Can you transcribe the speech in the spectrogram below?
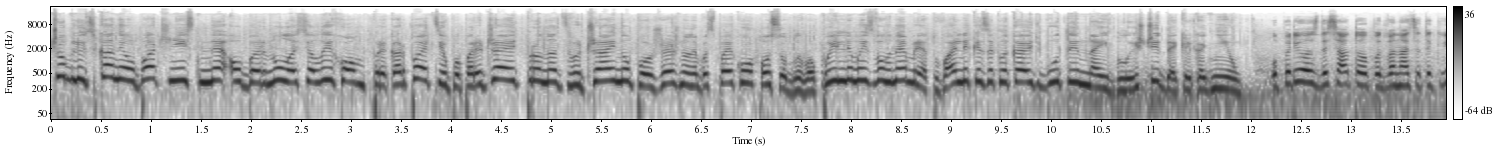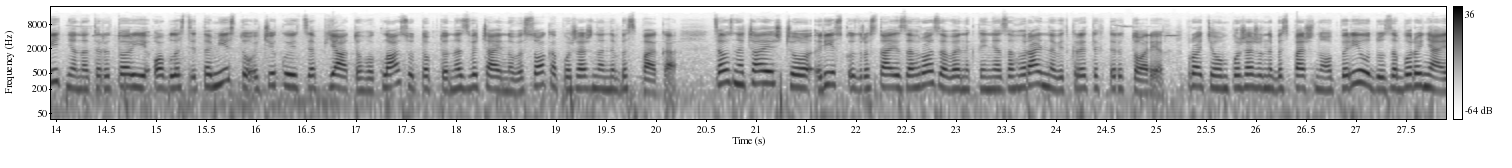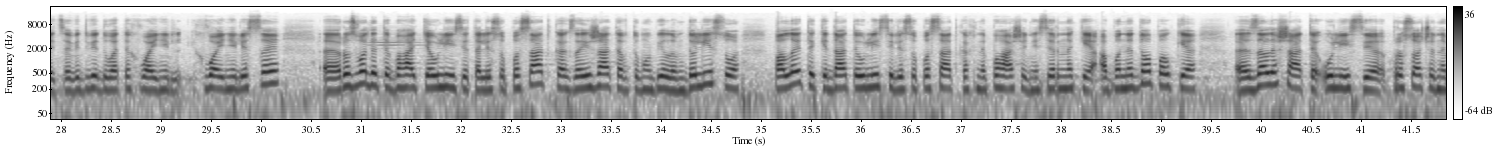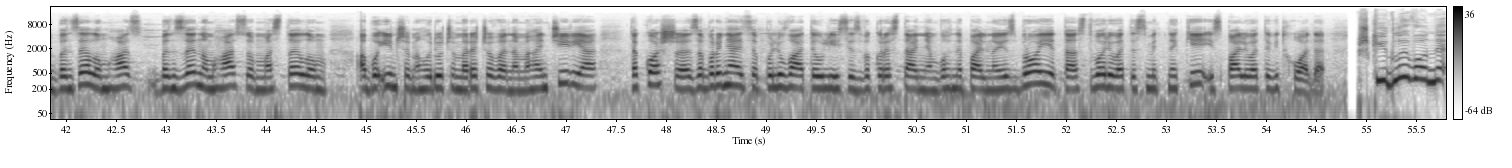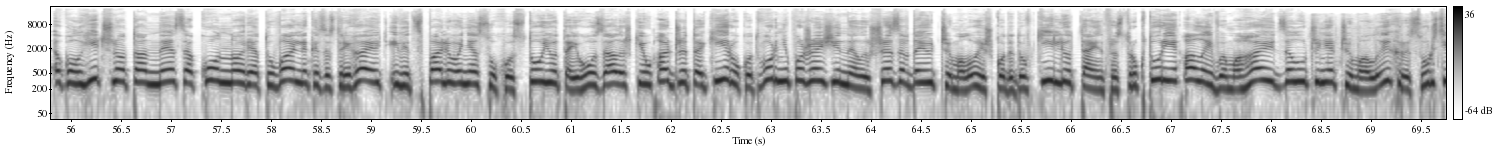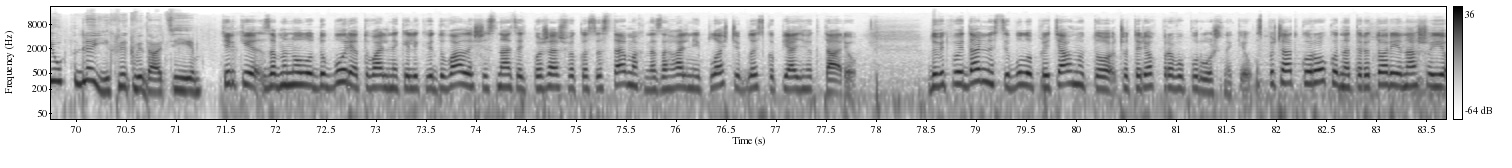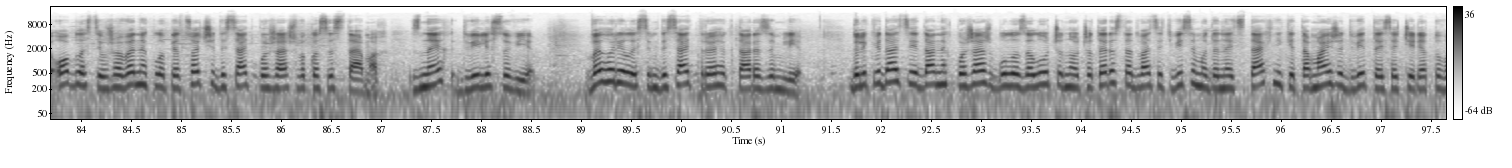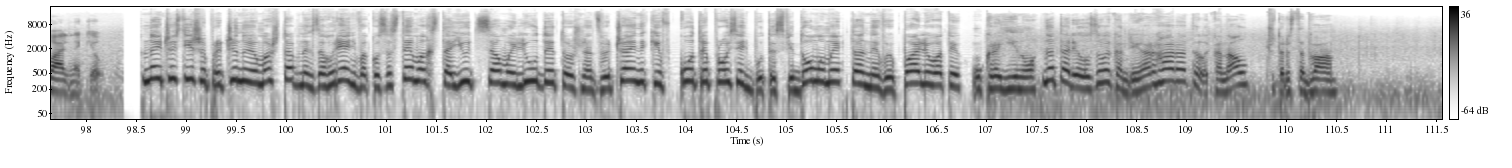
Щоб людська необачність не обернулася лихом, прикарпатців попереджають про надзвичайну пожежну небезпеку. Особливо пильними з вогнем рятувальники закликають бути найближчі декілька днів. У період з 10 по 12 квітня на території області та місту очікується 5 класу, тобто надзвичайно висока пожежна небезпека. Це означає, що різко зростає загроза виникнення загорань на відкритих територіях. Протягом пожежонебезпечного періоду забороняється відвідувати хвойні, хвойні ліси, розводити багаття у лісі та лісопосадках, заїжджати автомобілем до лісу, палити, кидати у лісі лісопосадках непогашені сірники або недопалки, е, залишати у лісі просочене бензилом, газ, бензином, газом, мастилом або іншими горючими речовинами ганчір'я. Також е, забороняється полювати у лісі з використанням вогнепальної зброї та створювати смітники і спалювати відходи. Шкідливо, неекологічно та незаконно рятувальники застерігають і від спалювання сухостою та його залишків, адже такі рукотворні пожежі не лише завдають чималої шкоди довкіллю та інфраструктурі, але й вимагають залучення чималих ресурсів для їх ліквідації. Тільки за минулу добу рятувальники ліквідували 16 пожеж в екосистемах на загальній площі близько 5 гектарів. До відповідальності було притягнуто чотирьох правопорушників. З початку року на території нашої області вже виникло 560 пожеж в екосистемах, з них дві лісові. Вигоріли 73 гектари землі. До ліквідації даних пожеж було залучено 428 одиниць техніки та майже 2 тисячі рятувальників. Найчастіше причиною масштабних загорянь в екосистемах стають саме люди, тож надзвичайники вкотре просять бути свідомими та не випалювати Україну. Наталія Лозовик, Андрій Гаргара, телеканал 402.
